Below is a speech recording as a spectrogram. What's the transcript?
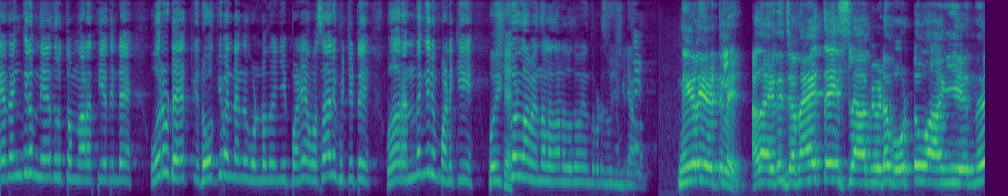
ഏതെങ്കിലും നേതൃത്വം നടത്തിയതിന്റെ ഒരു ഡോക്യുമെന്റ് അങ്ങ് കൊണ്ടുവന്ന് പണി അവസാനിപ്പിച്ചിട്ട് വേറെ എന്തെങ്കിലും പണിക്ക് പോയിക്കൊള്ളാം എന്നുള്ളതാണ് ഇവിടെ സൂചിപ്പിക്കാനുള്ളത്. നിങ്ങൾ കേട്ടില്ലേ അതായത് ജമായത്തെ ഇസ്ലാമിയുടെ വോട്ട് വാങ്ങി എന്ന്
